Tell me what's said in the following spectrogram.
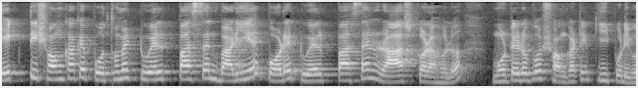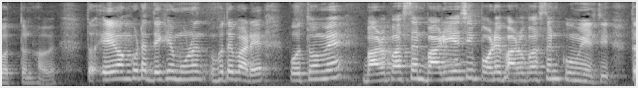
একটি সংখ্যাকে প্রথমে টুয়েলভ পার্সেন্ট বাড়িয়ে পরে টুয়েলভ পার্সেন্ট হ্রাস করা হলো। মোটের ওপর সংখ্যাটির কী পরিবর্তন হবে? তো এই অঙ্কটা দেখে মনে হতে পারে, প্রথমে বারো পার্সেন্ট বাড়িয়েছি, পরে বারো পার্সেন্ট কমিয়েছি। তো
